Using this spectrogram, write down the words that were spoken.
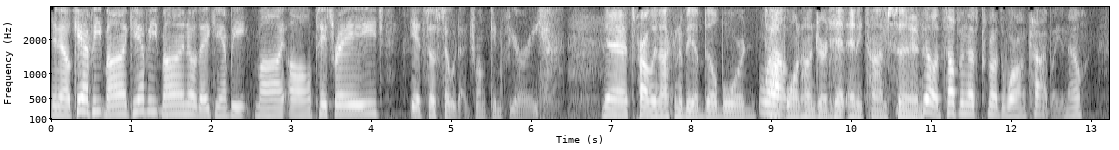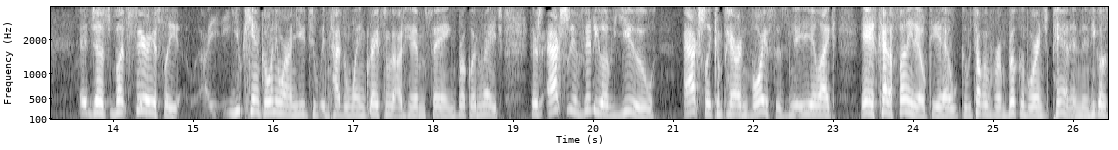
you know, can't beat mine, can't beat mine, no, they can't beat my All Taste Rage. It's a soda, drunken fury. Yeah, it's probably not going to be a Billboard Well- top 100 hit anytime soon. Still, it's helping us promote the war on Kaiba, you know? It just, but seriously, I- you can't go anywhere on YouTube and type in Wayne Grayson without him saying Brooklyn Rage. There's actually a video of you actually comparing voices. And You're like, yeah, it's kind of funny, though. You know, we talking from Brooklyn, we're in Japan. And then he goes,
